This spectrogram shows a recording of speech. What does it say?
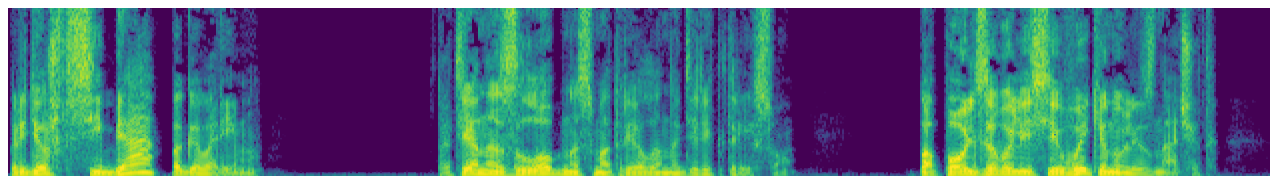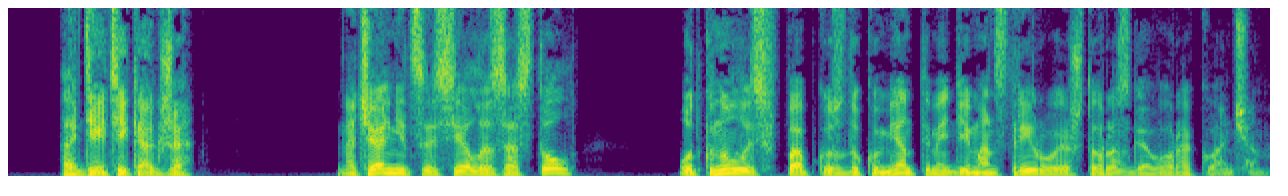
Придешь в себя — поговорим». Татьяна злобно смотрела на директрису. «Попользовались и выкинули, значит. А дети как же?» Начальница села за стол, уткнулась в папку с документами, демонстрируя, что разговор окончен.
